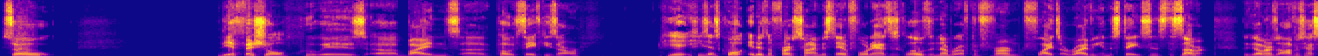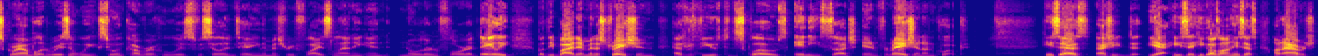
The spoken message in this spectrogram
so the official who is uh, Biden's uh, public safety czar he, he says, quote, It is the first time the state of Florida has disclosed the number of confirmed flights arriving in the state since the summer. The governor's office has scrambled in recent weeks to uncover who is facilitating the mystery flights landing in northern Florida daily, but the Biden administration has refused to disclose any such information, unquote. He says, actually, yeah, he said he goes on. He says, on average,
